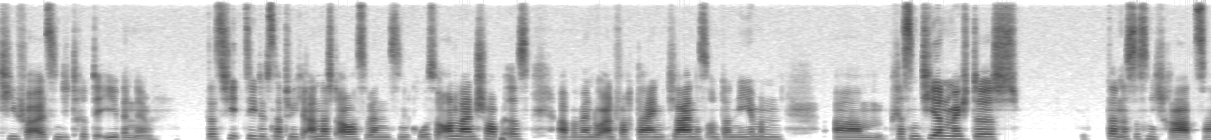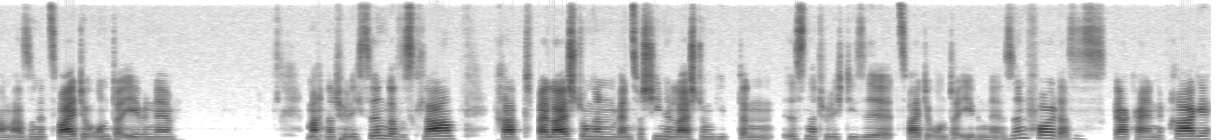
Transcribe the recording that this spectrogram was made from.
tiefer als in die dritte Ebene. Das sieht jetzt natürlich anders aus, wenn es ein großer Online-Shop ist, aber wenn du einfach dein kleines Unternehmen ähm, präsentieren möchtest, dann ist es nicht ratsam. Also eine zweite Unterebene macht natürlich Sinn, das ist klar. Gerade bei Leistungen, wenn es verschiedene Leistungen gibt, dann ist natürlich diese zweite Unterebene sinnvoll, das ist gar keine Frage.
